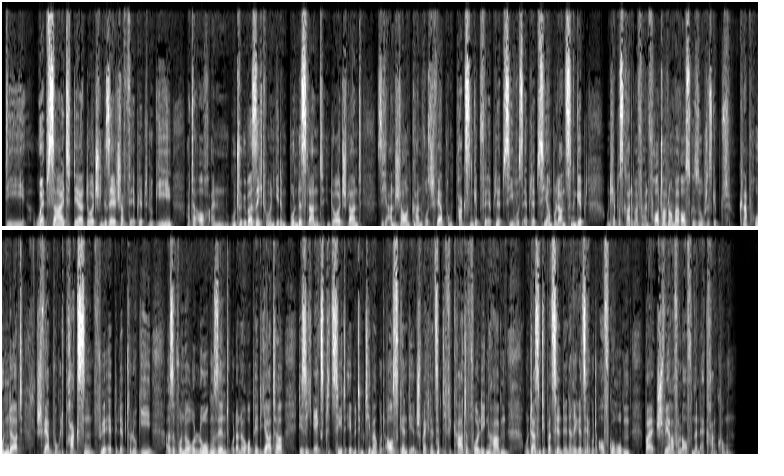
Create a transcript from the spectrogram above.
Die Website der Deutschen Gesellschaft für Epileptologie hatte auch eine gute Übersicht, wo man in jedem Bundesland in Deutschland sich anschauen kann, wo es Schwerpunktpraxen gibt für Epilepsie, wo es Epilepsieambulanzen gibt und ich habe das gerade mal für einen Vortrag nochmal rausgesucht. Es gibt knapp 100 Schwerpunktpraxen für Epileptologie, also wo Neurologen sind oder Neuropädiater, die sich explizit eben mit dem Thema gut auskennen, die entsprechenden Zertifikate vorliegen haben. Und da sind die Patienten in der Regel sehr gut aufgehoben bei schwerer verlaufenden Erkrankungen.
